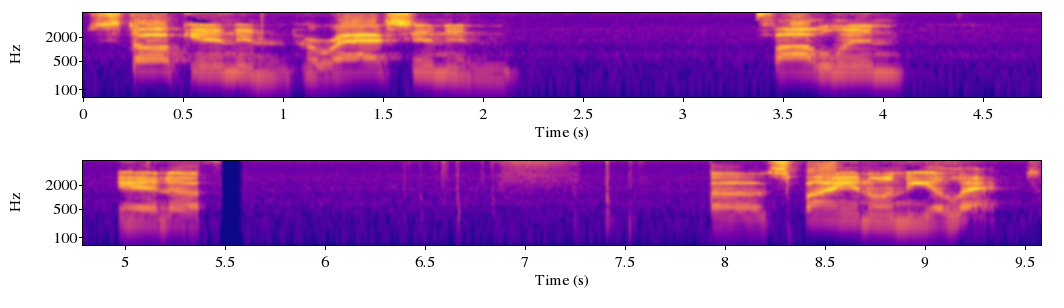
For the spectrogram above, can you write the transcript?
stalking and harassing and following and uh, uh, spying on the elect.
